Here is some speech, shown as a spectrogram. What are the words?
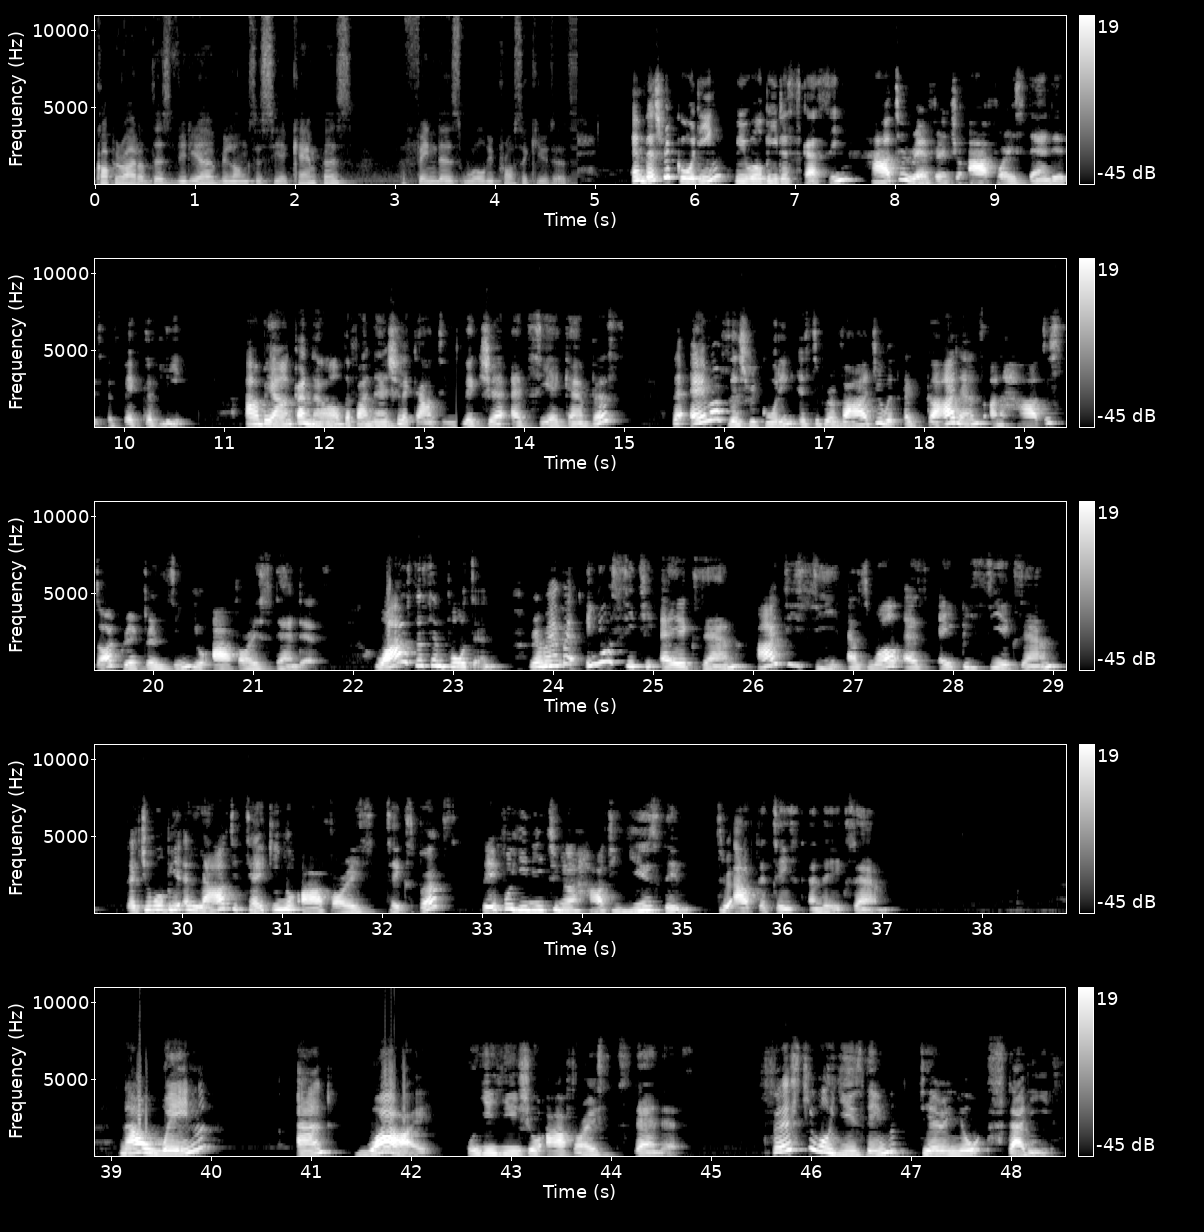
Copyright of this video belongs to CA Campus. Offenders will be prosecuted. In this recording, we will be discussing how to reference your IFRS standards effectively. I'm Bianca Nel, the Financial Accounting Lecturer at CA Campus. The aim of this recording is to provide you with a guidance on how to start referencing your IFRS standards. Why is this important? Remember, in your CTA exam, ITC, as well as APC exam, that you will be allowed to take in your IFRS textbooks. Therefore, you need to know how to use them throughout the test and the exam. Now, when and why will you use your IFRS standards? First, you will use them during your studies.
